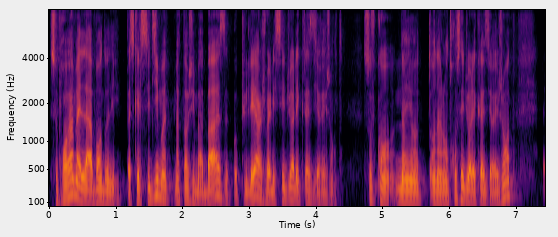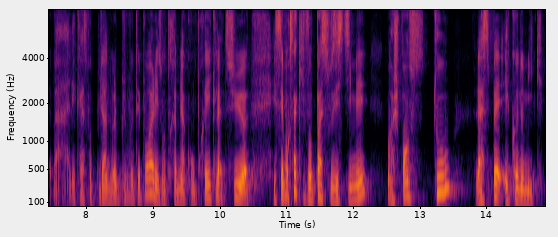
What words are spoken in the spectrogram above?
Ce programme, elle l'a abandonné parce qu'elle s'est dit maintenant j'ai ma base populaire, je vais aller séduire les classes dirigeantes. Sauf qu'en en allant trop séduire les classes dirigeantes, ben, les classes populaires ne veulent plus voter pour elle. Ils ont très bien compris que là-dessus. Euh, et c'est pour ça qu'il ne faut pas sous-estimer, moi je pense, tout l'aspect économique.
